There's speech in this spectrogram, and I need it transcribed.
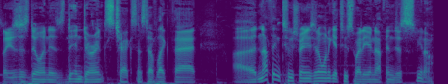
So he's just doing his endurance checks and stuff like that. Uh, nothing too strange. You don't want to get too sweaty or nothing. Just you know,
